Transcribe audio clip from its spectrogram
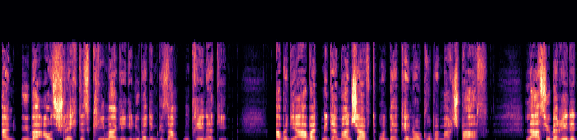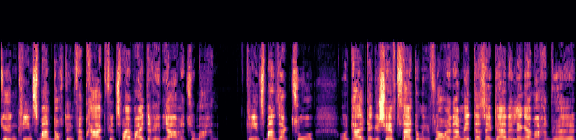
ein überaus schlechtes Klima gegenüber dem gesamten Trainerteam. Aber die Arbeit mit der Mannschaft und der Tenorgruppe macht Spaß. Lars überredet Jürgen Klinsmann doch den Vertrag für zwei weitere Jahre zu machen. Klinsmann sagt zu und teilt der Geschäftsleitung in Florida mit, dass er gerne länger machen würde,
